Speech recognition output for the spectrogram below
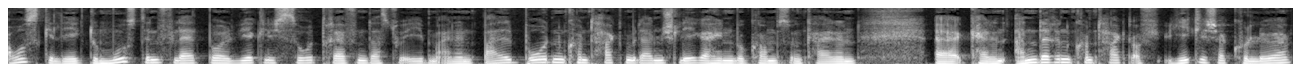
ausgelegt. Du musst den Flatball wirklich so treffen, dass du eben einen Ballbodenkontakt mit deinem Schläger hinbekommst und keinen, äh, keinen anderen Kontakt auf jeglicher Couleur.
